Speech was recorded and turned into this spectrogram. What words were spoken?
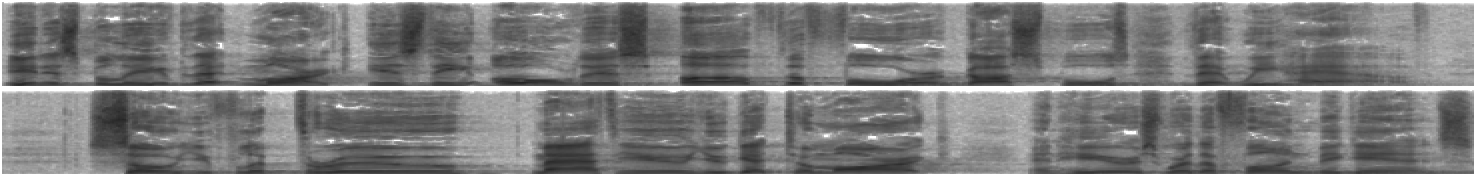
It is believed that Mark is the oldest of the four gospels that we have. So you flip through Matthew, you get to Mark, and here's where the fun begins.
